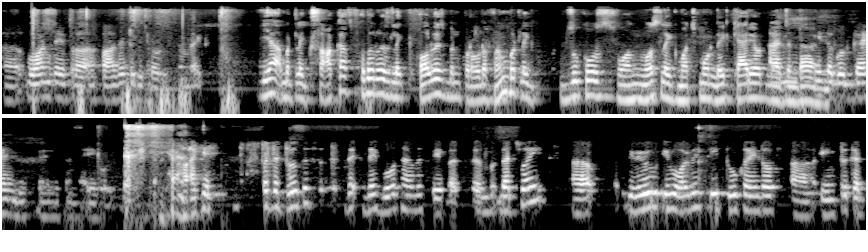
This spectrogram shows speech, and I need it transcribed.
uh, want their father to be proud of them, right? yeah. But like Sokka's father has like always been proud of him, but like Zuko's one was like much more like carry out my agenda. he's and- a good guy and this guy is an a-hole. Yeah. I- but the truth is, they, they both have the same. But, uh, that's why uh, you you always see two kind of uh, intercuts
